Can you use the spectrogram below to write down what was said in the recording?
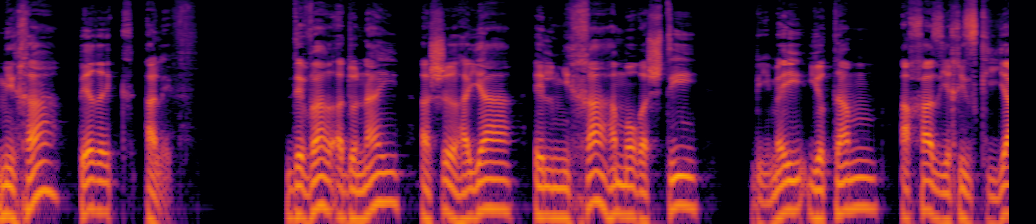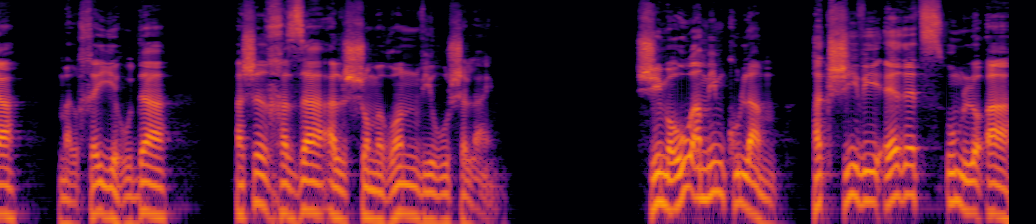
מיכה, פרק א' דבר אדוני אשר היה אל מיכה המורשתי, בימי יותם, אחז יחזקיה, מלכי יהודה, אשר חזה על שומרון וירושלים. שמעו עמים כולם, הקשיבי ארץ ומלואה,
